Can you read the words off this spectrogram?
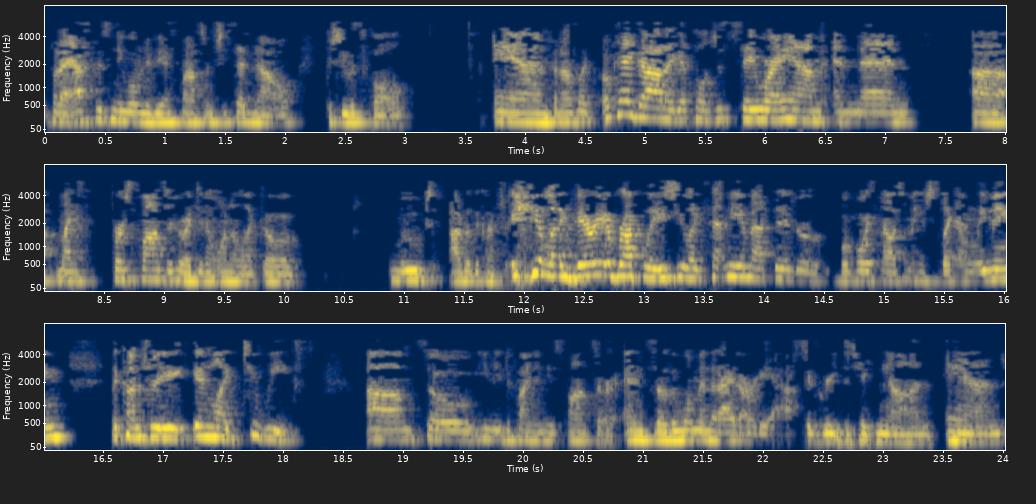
but I asked this new woman to be a sponsor and she said no because she was full. And then I was like, okay, God, I guess I'll just stay where I am. And then, uh, my first sponsor who I didn't want to let go of moved out of the country. like very abruptly, she like sent me a message or a voicemail or something. She's like, I'm leaving the country in like two weeks. Um, so you need to find a new sponsor. And so the woman that I had already asked agreed to take me on and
